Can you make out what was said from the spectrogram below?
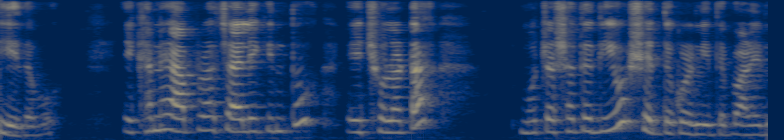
দিয়ে দেবো। এখানে আপনারা চাইলে কিন্তু এই ছোলাটা মোচার সাথে দিয়েও সেদ্ধ করে নিতে পারেন।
